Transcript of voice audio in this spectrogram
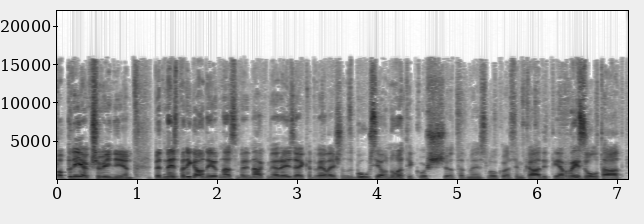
pa priekšu viņiem. Bet mēs par Igauniju runāsim arī nākamajā reizē, kad vēlēšanas būs jau notikušas, tad mēs lūkosim, kādi tie rezultāti.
